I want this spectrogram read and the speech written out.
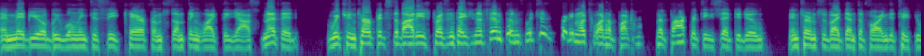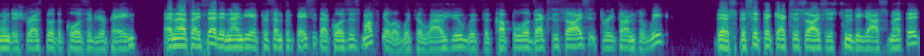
and maybe you'll be willing to seek care from something like the Yass method, which interprets the body's presentation of symptoms, which is pretty much what Hippocrates said to do in terms of identifying the tissue in distress or the cause of your pain. And as I said, in 98% of cases, that causes muscular, which allows you with a couple of exercises three times a week. They're specific exercises to the Yass method.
